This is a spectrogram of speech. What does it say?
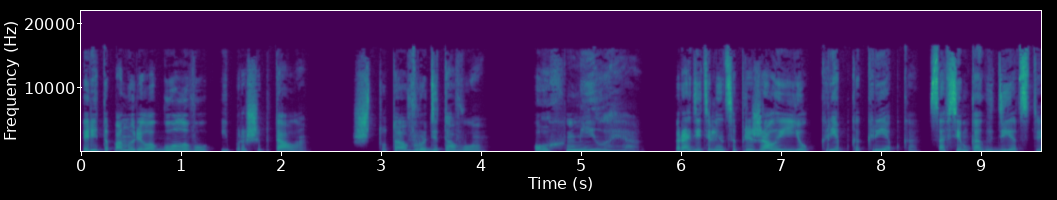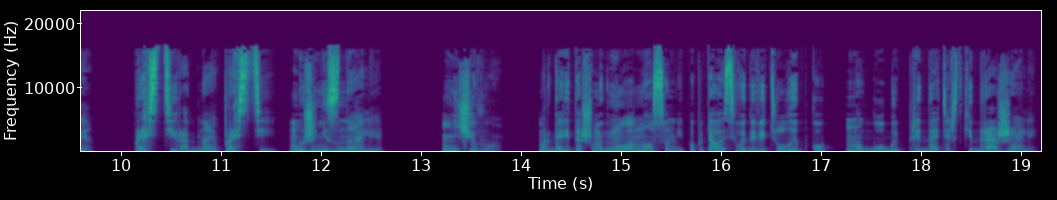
Рита понурила голову и прошептала. Что-то вроде того. Ох, милая. Родительница прижала ее крепко-крепко, совсем как в детстве. «Прости, родная, прости, мы же не знали». «Ничего, Маргарита шмыгнула носом и попыталась выдавить улыбку, но губы предательски дрожали.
